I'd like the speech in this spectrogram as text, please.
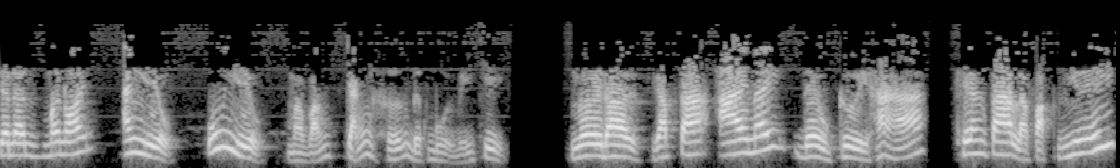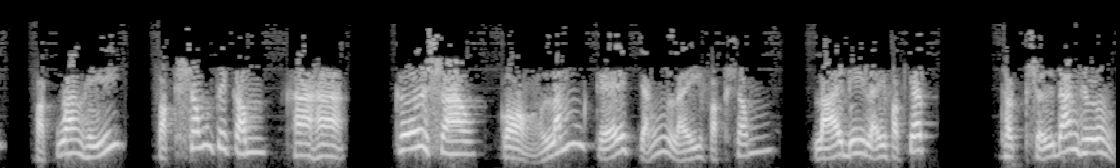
Cho nên mới nói ăn nhiều, uống nhiều mà vẫn chẳng hưởng được mùi vị chi. Người đời gặp ta ai nấy đều cười ha hả, khen ta là Phật như ý, Phật quan hỷ, Phật sống tới công, ha ha. Cớ sao còn lắm kẻ chẳng lạy Phật sống, lại đi lạy Phật chết. Thật sự đáng thương,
